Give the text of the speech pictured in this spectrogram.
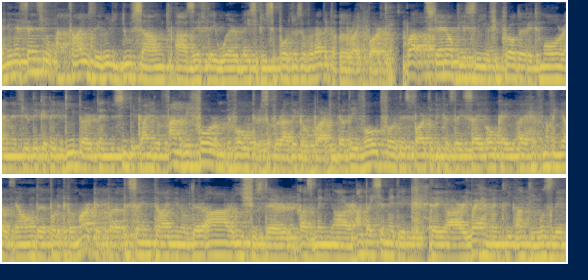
And in a sense, you know, at times they really do sound as if they were basically supporters of a radical right party. But then obviously, if you probe a bit more and if you dig a bit deeper, then you see the kind of unreformed voters of a radical party that they vote for this party because they say, okay, I have nothing else on the political market. But at the same time, you know, there are issues there, as many are anti-Semitic. They are vehemently anti-Muslim.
